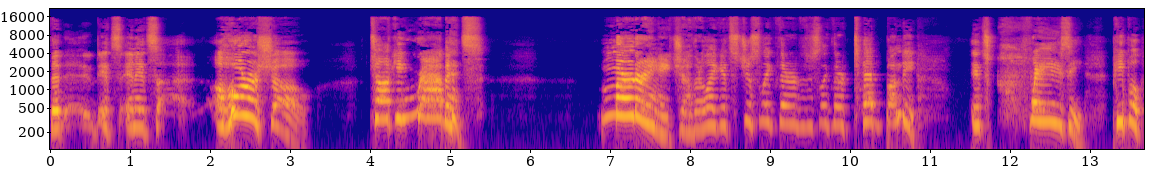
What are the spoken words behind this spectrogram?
that it's and it's a horror show talking rabbits murdering each other like it's just like they're just like they're Ted Bundy. It's crazy. People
